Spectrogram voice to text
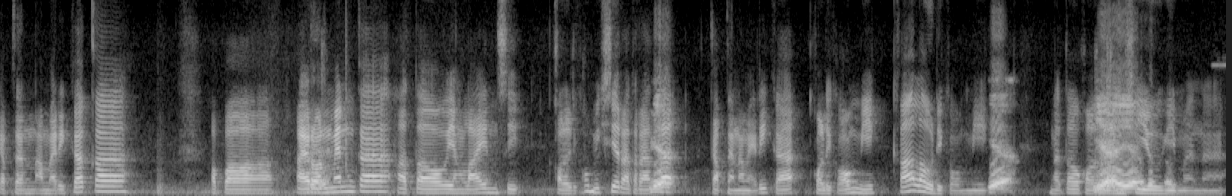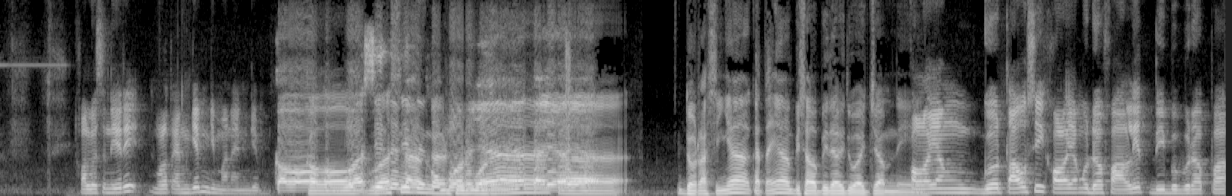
Captain America kah apa Iron Iya. Man kah atau yang lain sih. Kalau di komik sih rata-rata Iya. Captain America kalau di komik, kalau di komik Iya. nggak tahu kalau di iya, MCU betul. gimana. Kalau sendiri menurut Endgame gimana Endgame? Kalau gua gua sih dengar rumornya kayak, kayak durasinya katanya bisa lebih dari dua jam nih. Kalau yang gue tahu sih kalau yang udah valid di beberapa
